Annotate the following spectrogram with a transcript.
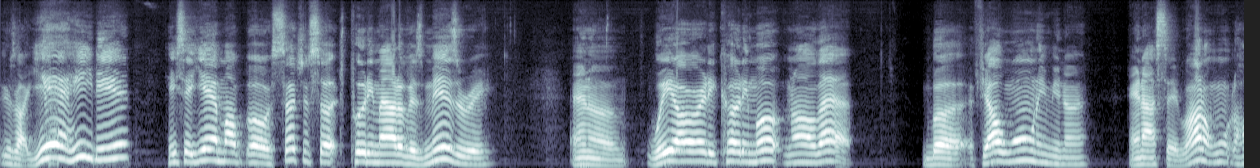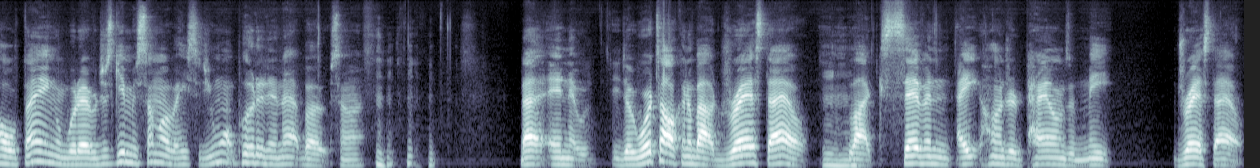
he was like, "Yeah, he did." He said, "Yeah, my uh, such and such put him out of his misery, and uh, we already cut him up and all that. But if y'all want him, you know." And I said, "Well, I don't want the whole thing or whatever. Just give me some of it." He said, "You won't put it in that boat, son." that and it, we're talking about dressed out Mhm. like seven, eight hundred pounds of meat dressed out.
